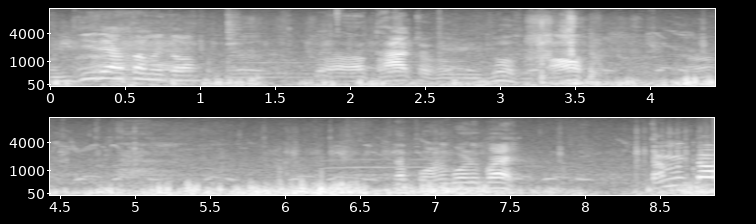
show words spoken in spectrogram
ઊંઘી રહ્યા તમે તો? થાચો. જો આવો તા પાણી પણ ભાઈ. તમે તો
